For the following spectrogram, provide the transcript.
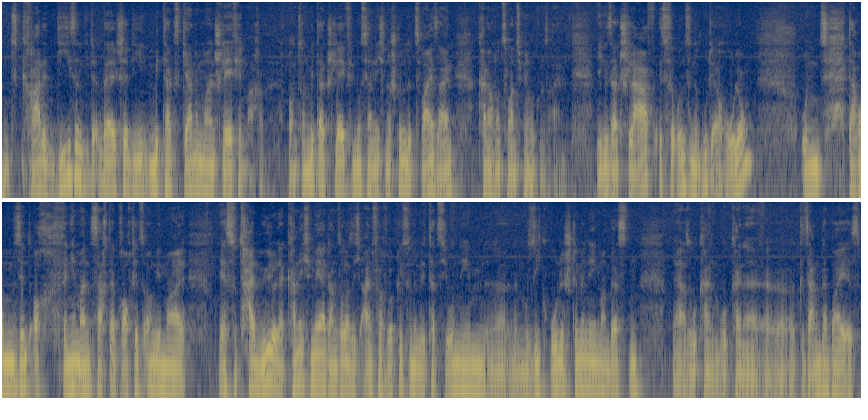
Und gerade die sind welche, die mittags gerne mal ein Schläfchen machen. Und so ein Mittagsschläfchen muss ja nicht eine Stunde, zwei sein, kann auch nur 20 Minuten sein. Wie gesagt, Schlaf ist für uns eine gute Erholung. Und darum sind auch, wenn jemand sagt, er braucht jetzt irgendwie mal, er ist total müde oder er kann nicht mehr, dann soll er sich einfach wirklich so eine Meditation nehmen, eine, Musik ohne Stimme nehmen am besten, ja, also wo, kein, wo keine äh, Gesang dabei ist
